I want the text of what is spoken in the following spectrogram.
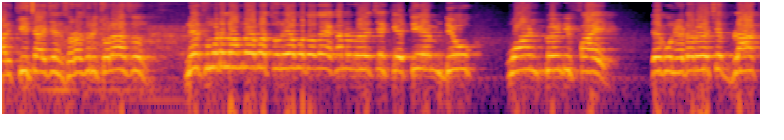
আর কি চাইছেন? সরাসরি চলে আসুন। নেক্সট মডেল আমরা এবার চলে যাব দাদা এখানে রয়েছে KTM Duke one twenty five দেখুন এটা রয়েছে ব্ল্যাক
